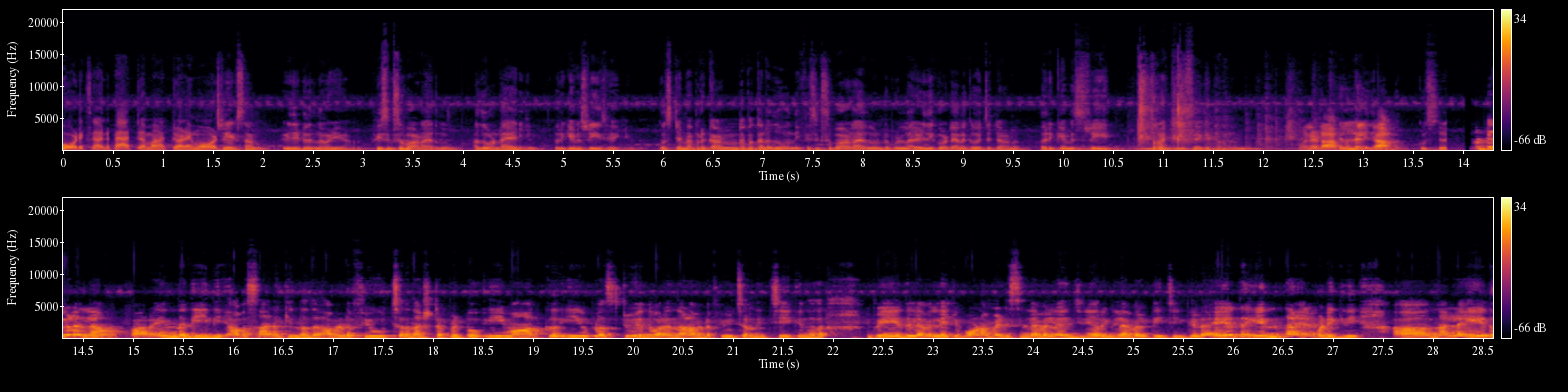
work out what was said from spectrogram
ബോർഡ് എക്സാമിന്റെ പാറ്റേൺ മാറ്റുവാണെങ്കിൽ മോഡൽ എക്സാം എഴുതിയിട്ട് വരുന്ന വഴിയാണ്. ഫിസിക്സ് പാടായിരുന്നു. അതുകൊണ്ടായിരിക്കും ഒരു കെമിസ്ട്രി ഈസി ആക്കിയത്. ക്വസ്റ്റ്യൻ പേപ്പർ കണ്ടപ്പോൾ തന്നെ തോന്നി ഫിസിക്സ് പാടായതുകൊണ്ട് പിള്ളേർ എഴുതിക്കോട്ടെ എന്നൊക്കെ വെച്ചിട്ടാണ് ഒരു കെമിസ്ട്രി ഇത്ര ഈസി ആക്കി തന്നത്. ക്വസ്റ്റ്യൻ കുട്ടികളെല്ലാം പറയുന്ന രീതി അവസാനിക്കുന്നത് അവരുടെ ഫ്യൂച്ചർ നഷ്ടപ്പെട്ടു. ഈ മാർക്ക് ഈ പ്ലസ് ടു എന്ന് പറയുന്നതാണ് അവരുടെ ഫ്യൂച്ചർ നിശ്ചയിക്കുന്നത്. ഇപ്പൊ ഏത് ലെവലിലേക്ക് പോകണം medicine level engineering level teaching field ഏത് എന്തായാലും ഡിഗ്രി നല്ല ഏത്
